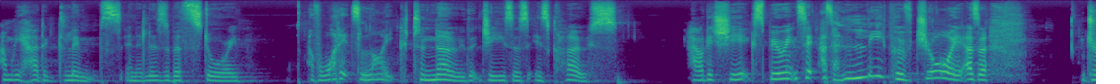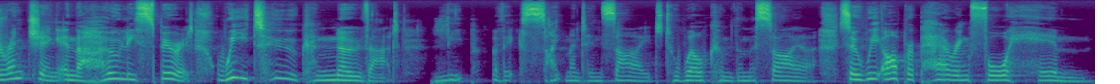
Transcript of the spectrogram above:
And we had a glimpse in Elizabeth's story of what it's like to know that Jesus is close. How did she experience it? As a leap of joy, as a drenching in the Holy Spirit. We too can know that leap of excitement inside to welcome the Messiah. So we are preparing for Him.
